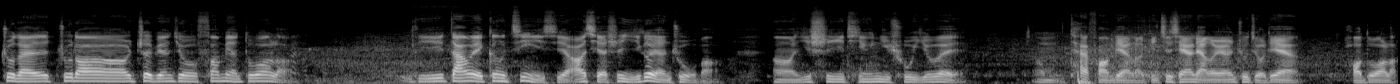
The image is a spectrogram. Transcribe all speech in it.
住在住到这边就方便多了。离单位更近一些，而且是一个人住嘛，嗯，一室一厅一厨一卫，嗯，太方便了，比之前两个人住酒店好多了，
